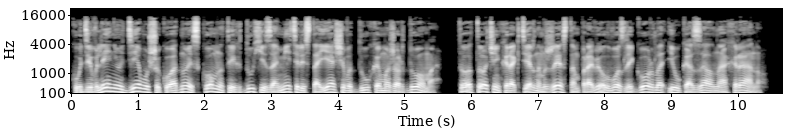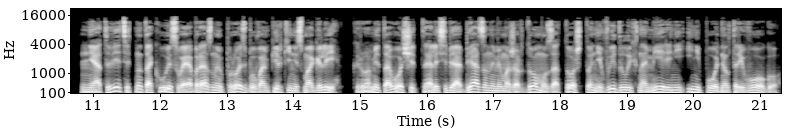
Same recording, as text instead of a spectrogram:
К удивлению девушек, у одной из комнат их духи заметили стоящего духа мажордома. Тот очень характерным жестом провел возле горла и указал на охрану. Не ответить на такую своеобразную просьбу вампирки не смогли. Кроме того, считали себя обязанными мажордому за то, что не выдал их намерений и не поднял тревогу.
